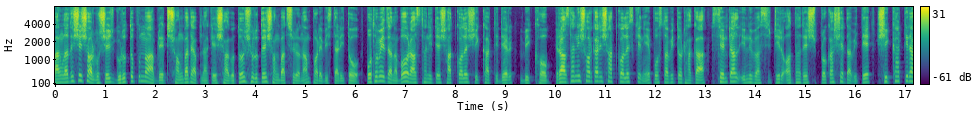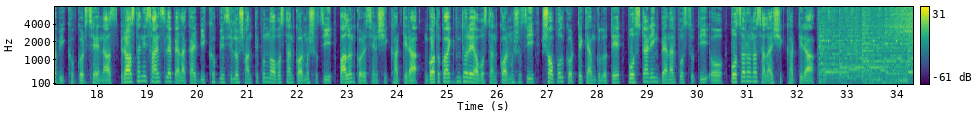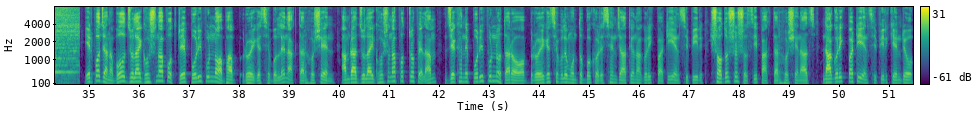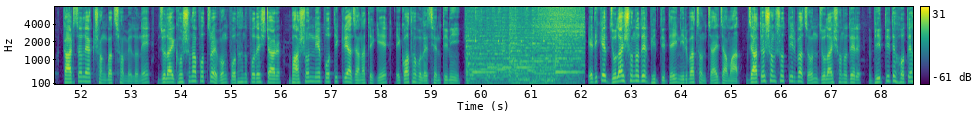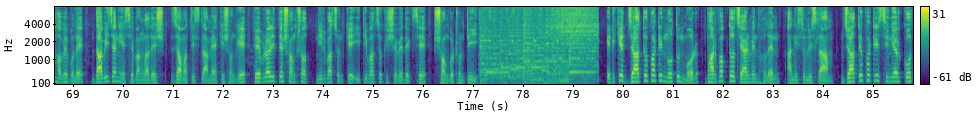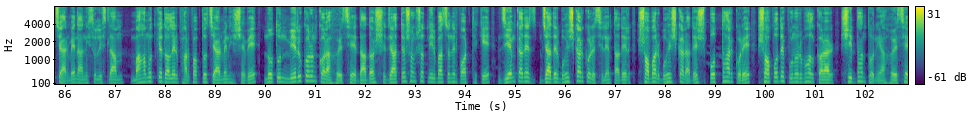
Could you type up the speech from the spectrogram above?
বাংলাদেশের সর্বশেষ গুরুত্বপূর্ণ আপডেট সংবাদে আপনাকে স্বাগত। শুরুতে সংবাদ শিরোনাম, পরে বিস্তারিত। প্রথমে জানাব, রাজধানীতে সাত কলেজ শিক্ষার্থীদের বিক্ষোভ। রাজধানী সরকারি সাত কলেজকে নিয়ে প্রস্তাবিত ঢাকা সেন্ট্রাল ইউনিভার্সিটির অধ্যাদেশ প্রকাশের দাবিতে শিক্ষার্থীরা বিক্ষোভ করছেন। আজ রাজধানী সায়েন্স ল্যাব এলাকায় বিক্ষোভ মিছিল শান্তিপূর্ণ অবস্থান কর্মসূচি পালন করেছেন শিক্ষার্থীরা। গত কয়েকদিন ধরে অবস্থান কর্মসূচি সফল করতে ক্যাম্পগুলোতে পোস্টারিং, ব্যানার প্রস্তুতি ও প্রচারণা চালায় শিক্ষার্থীরা। এরপর জানাব, জুলাই ঘোষণাপত্রে পরিপূর্ণ অভাব রয়ে গেছে বললেন আক্তার হোসেন। আমরা জুলাই ঘোষণাপত্র পেলাম, যেখানে পরিপূর্ণতার অভাব রয়ে গেছে বলে মন্তব্য করেছেন জাতীয় নাগরিক পার্টি এনসিপির সদস্য সচিব আক্তার হোসেন আজ। নাগরিক পার্টি এনসিপির কেন্দ্রীয় কার্যালয়ে এক সংবাদ সম্মেলনে জুলাই ঘোষণাপত্র এবং প্রধান উপদেষ্টার ভাষণ নিয়ে প্রতিক্রিয়া জানাতে গিয়ে এ কথা বলেছেন তিনি। এদিকে জুলাই সনদের ভিত্তিতেই নির্বাচন চায় জামাত। জাতীয় সংসদ নির্বাচন জুলাই সনদের ভিত্তিতে হতে হবে বলে দাবি জানিয়েছে বাংলাদেশ জামাত ইসলাম। একই সঙ্গে ফেব্রুয়ারিতে সংসদ নির্বাচনকে ইতিবাচক হিসেবে দেখছে সংগঠনটি। এদিকে জাতীয় পার্টির নতুন মোড় ভারপ্রাপ্ত চেয়ারম্যান হলেন আনিসুল ইসলাম। জাতীয় পার্টির senior co chairman Anisul Islam মাহমুদকে দলের ভারপ্রাপ্ত চেয়ারম্যান হিসেবে নতুন মেরুকরণ করা হয়েছে। দ্বাদশ জাতীয় সংসদ নির্বাচনের পর থেকে জিএম কাদের যাদের বহিষ্কার করেছিলেন, তাদের সবার বহিষ্কার আদেশ প্রত্যাহার করে শপথে পুনর্বহল করার সিদ্ধান্ত নেওয়া হয়েছে।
